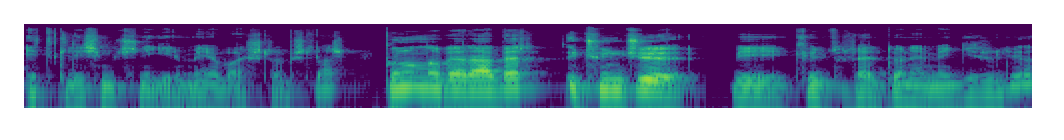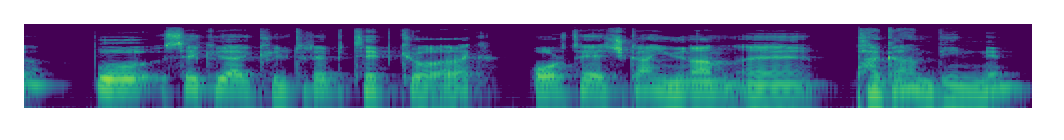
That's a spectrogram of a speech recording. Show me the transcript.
etkileşim içine girmeye başlamışlar. Bununla beraber üçüncü bir kültürel döneme giriliyor. Bu seküler kültüre bir tepki olarak ortaya çıkan Yunan e, pagan dininin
